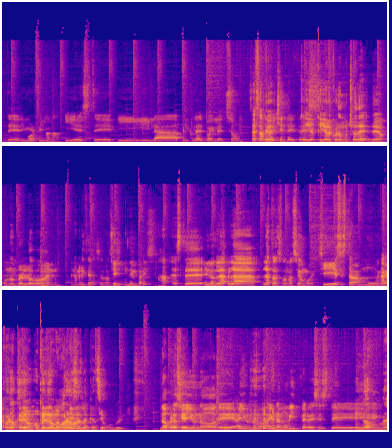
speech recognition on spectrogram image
de Eddie Murphy, Ajá. y este y la película de Twilight Zone ¿Sabes algo del que, 83. que yo, que yo recuerdo mucho de, de un hombre lobo en, en América, ¿eso, no? Sí, en París. Ajá, este. En Londres, la, la, la transformación, güey. Sí, esa estaba muy Me cabrón. acuerdo que- Sí, Hombre que de Lobo en morro- París es la canción, güey. No, pero sí hay uno de hay uno hay una movie, pero es este El hombre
